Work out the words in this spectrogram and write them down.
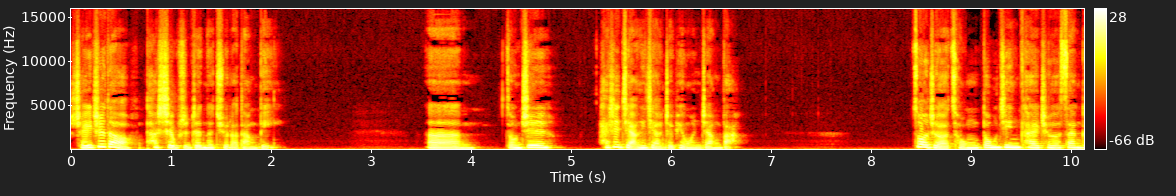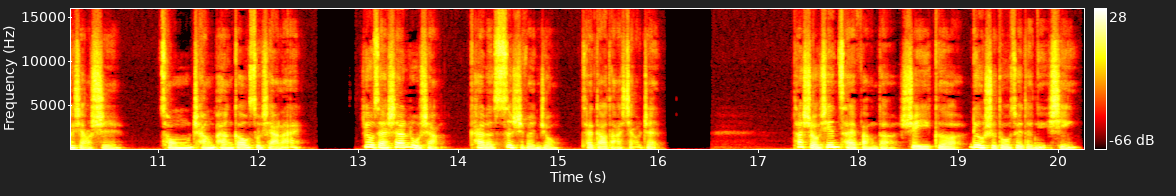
谁知道他是不是真的去了当地？嗯，总之还是讲一讲这篇文章吧。作者从东京开车三个小时，从长盘高速下来，又在山路上开了四十分钟才到达小镇。他首先采访的是一个六十多岁的女性，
